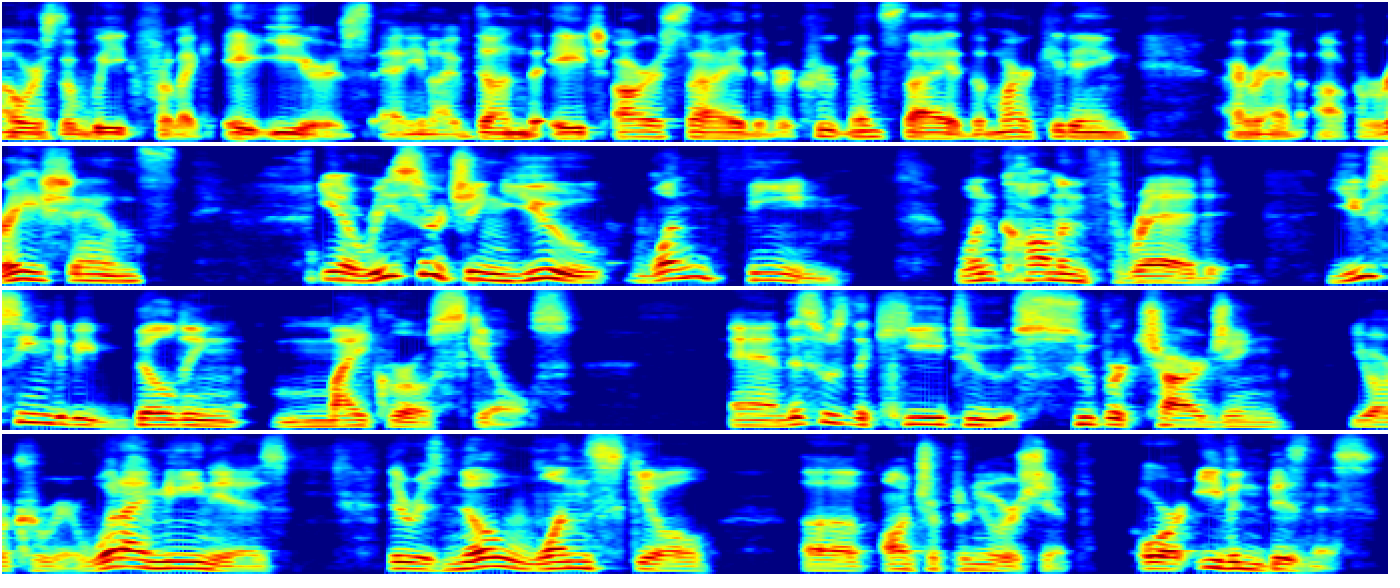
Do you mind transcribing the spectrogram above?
hours a week for like eight years. And, you know, I've done the HR side, the recruitment side, the marketing, I ran operations. You know, researching you, one theme, one common thread, you seem to be building micro skills. And this was the key to supercharging your career. What I mean is, there is no one skill of entrepreneurship or even business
